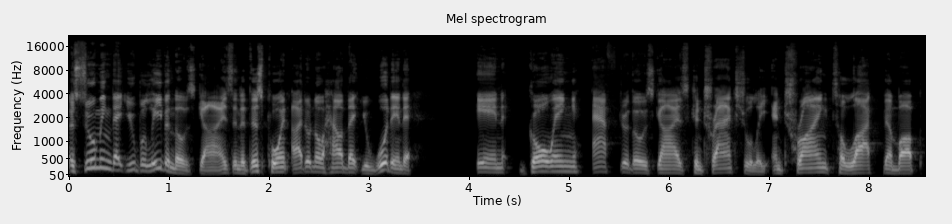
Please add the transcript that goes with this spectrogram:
assuming that you believe in those guys. And at this point, I don't know how that you wouldn't in going after those guys contractually and trying to lock them up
